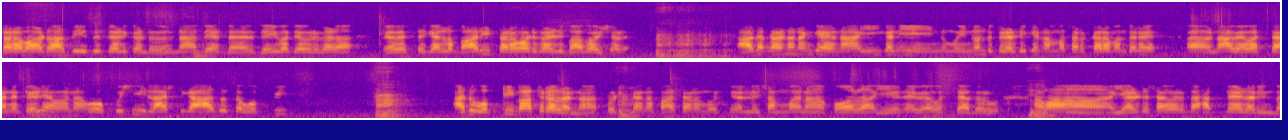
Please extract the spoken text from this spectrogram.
ತರವಾಡು ಅದು ಇದು ಅಂತ ಹೇಳಿಕೊಂಡು ನಾ ದೈವ ದೇವರುಗಳ ವ್ಯವಸ್ಥೆಗೆಲ್ಲ ಭಾರಿ ತರವಾಡುಗಳಲ್ಲಿ ಭಾಗವಹಿಸಾಳೆ ಆದ ಕಾರಣ ನಂಗೆ ನಾ ಈಗ ನೀ ಇನ್ನು ಇನ್ನೊಂದು ಪೀರಿಯಡ್ಗೆ ನಮ್ಮ ಸರ್ಕಾರ ಬಂದರೆ ನಾ ವ್ಯವಸ್ಥೆ ಅಂತ ಹೇಳಿ ಅವನ ಒಪ್ಪಿಸಿ ಲಾಸ್ಟಿಗೆ ಆದು ಒಪ್ಪಿ ಅದು ಒಪ್ಪಿ ಮಾತ್ರ ಅಲ್ಲಣ್ಣ ತೊಡಿಕಾನ ಪಾಷಾಣ ಮೂರ್ತಿನಲ್ಲಿ ಸಮ್ಮಾನ ಕೋಲ ಏನೇ ವ್ಯವಸ್ಥೆ ಆದರೂ ಅವ ಎರಡು ಸಾವಿರದ ಹದಿನೇಳರಿಂದ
